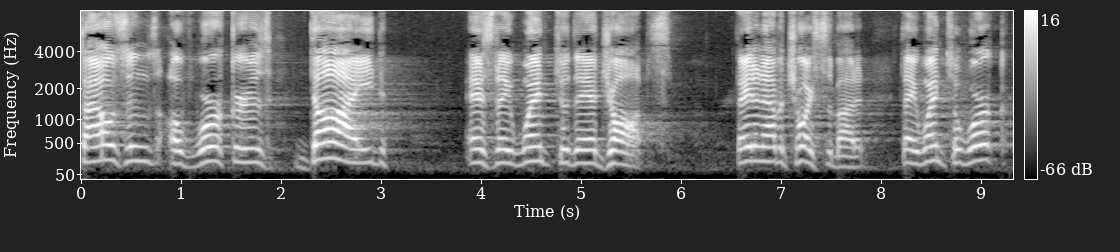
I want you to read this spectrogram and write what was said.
thousands of workers died as they went to their jobs. They didn't have a choice about it. They went to work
